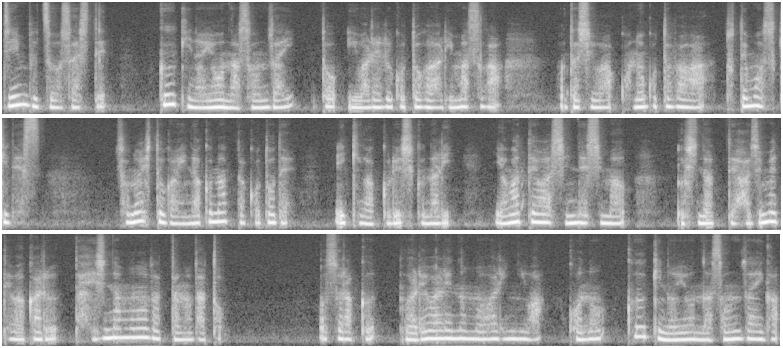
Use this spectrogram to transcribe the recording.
人物を指して空気のような存在と言われることがありますが私はこの言葉がとても好きです。その人がいなくなったことで息が苦しくなり、やがては死んでしまう。失って初めてわかる大事なものだったのだと。おそらく我々の周りにはこの空気のような存在が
